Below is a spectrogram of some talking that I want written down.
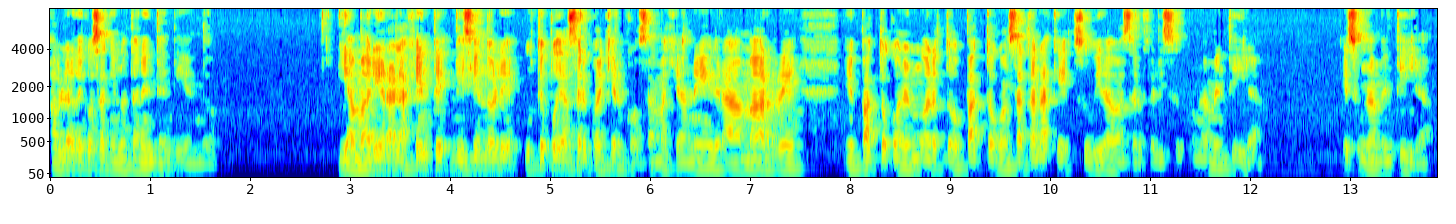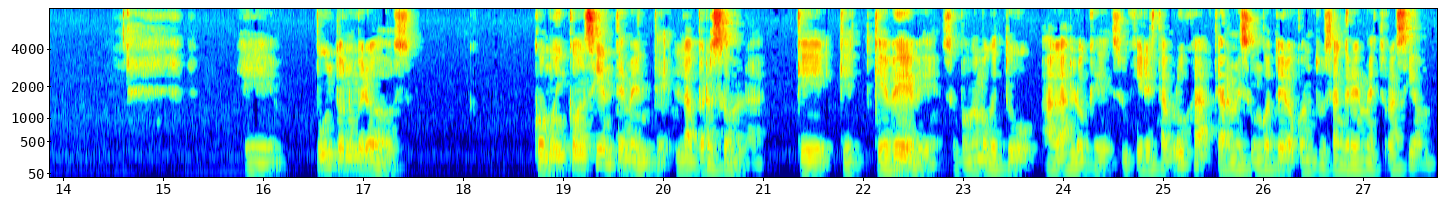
a hablar de cosas que no están entendiendo. Y a marear a la gente diciéndole, usted puede hacer cualquier cosa, magia negra, amarre, eh, pacto con el muerto, pacto con Satanás, que su vida va a ser feliz. Es una mentira. Es una mentira. Eh, Punto número dos. Como inconscientemente la persona que, bebe, supongamos que tú hagas lo que sugiere esta bruja, te armes un gotero con tu sangre de menstruación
